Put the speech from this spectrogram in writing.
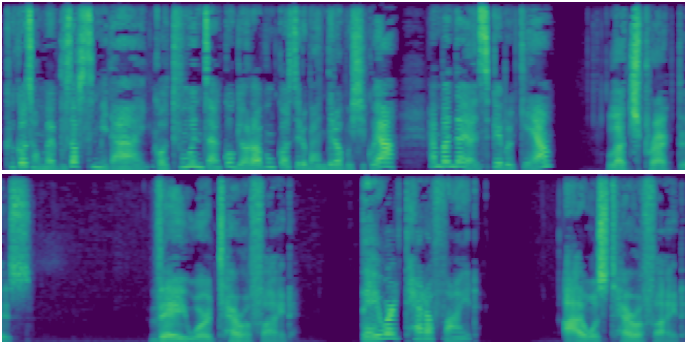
그거 정말 무섭습니다. 이거 두 문장 꼭 여러분 것으로 만들어 보시고요. 한 번 더 연습해 볼게요. Let's practice. They were terrified. They were terrified. I was terrified.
